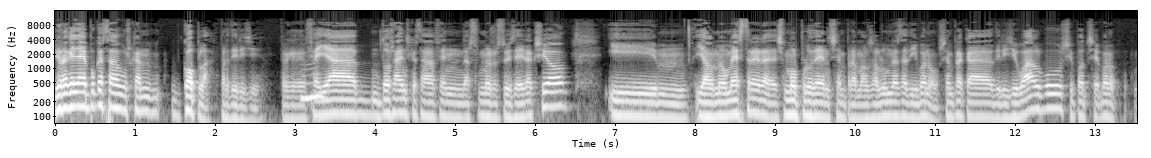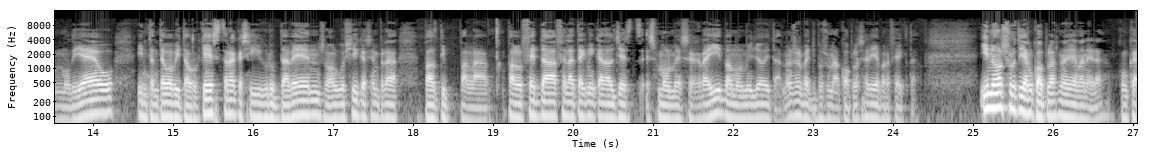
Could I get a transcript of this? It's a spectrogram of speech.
Jo en aquella època estava buscant copla per dirigir, perquè mm. feia dos anys que estava fent els meus estudis de direcció i, i el meu mestre era, és molt prudent sempre amb els alumnes de dir, bueno, sempre que dirigiu alguna cosa, si pot ser, bueno, m'ho dieu, intenteu evitar orquestra, que sigui grup d'events o alguna així, que sempre pel, tip, per la, pel fet de fer la tècnica del gest és molt més agraït, va molt millor i tal. No? Aleshores vaig dir, pues una copla seria perfecta. I no sortien coples, no hi havia manera. Com que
